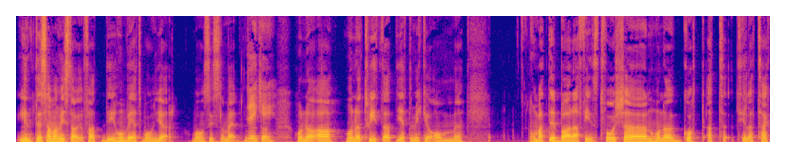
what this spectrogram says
inte samma misstag för att det, hon vet vad hon gör, vad hon sysslar med. Utan Hon har, ja, hon har tweetat jättemycket om, om att det bara finns två kön, hon har gått att, till attack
